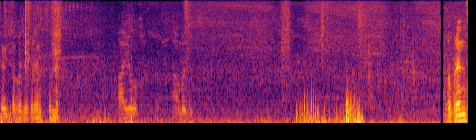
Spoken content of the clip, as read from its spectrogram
જોઈ શકો છો ફ્રેન્ડ્સ તમે. આયો આ બધું. તો ફ્રેન્ડ્સ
